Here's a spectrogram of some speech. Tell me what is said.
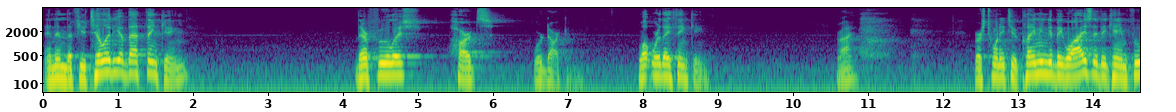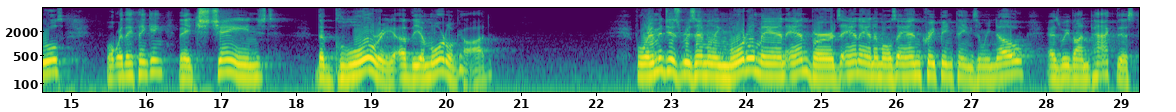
And in the futility of that thinking, their foolish hearts were darkened. What were they thinking? Right? Verse 22 claiming to be wise, they became fools. What were they thinking? They exchanged the glory of the immortal God for images resembling mortal man and birds and animals and creeping things. And we know, as we've unpacked this,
